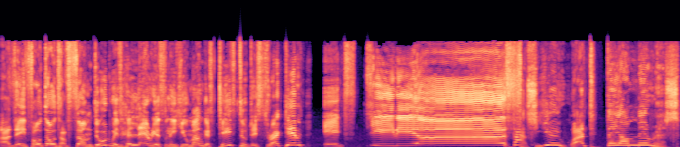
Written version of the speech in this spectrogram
Are they photos of some dude with hilariously humongous teeth to distract him? It's genius! That's you! What? They are mirrors.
